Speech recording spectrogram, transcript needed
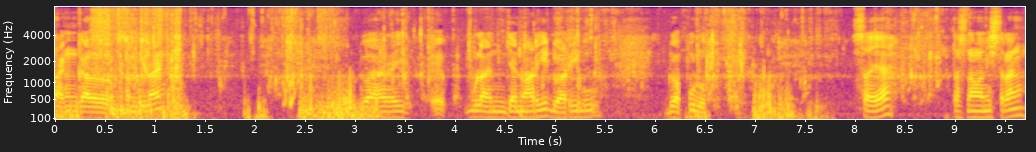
Tanggal 9 2 eh, bulan Januari 2020 saya atas nama Misrang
